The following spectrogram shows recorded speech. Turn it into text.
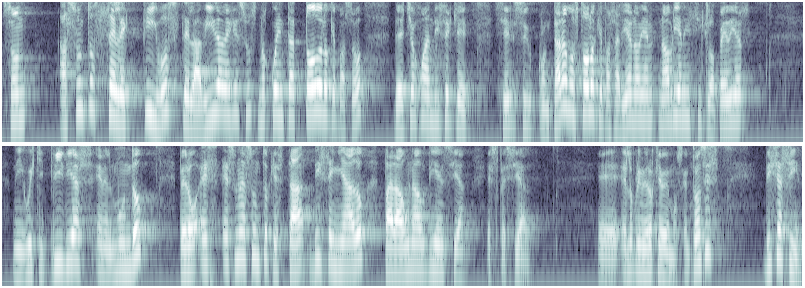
son asuntos selectivos de la vida de Jesús, no cuenta todo lo que pasó. De hecho, Juan dice que si, contáramos todo lo que pasaría, no, habían, no habrían enciclopedias ni Wikipedias en el mundo, pero es, es un asunto que está diseñado para una audiencia especial. Eh, es lo primero que vemos. Entonces, dice así,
